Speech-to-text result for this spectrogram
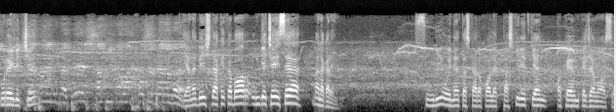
ko'raylikchi. Yana besh daqiqa bor ungacha esa mana qarang. Sun'iy o'yindan tashqari holat tashkil etgan okmk jamoasi.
